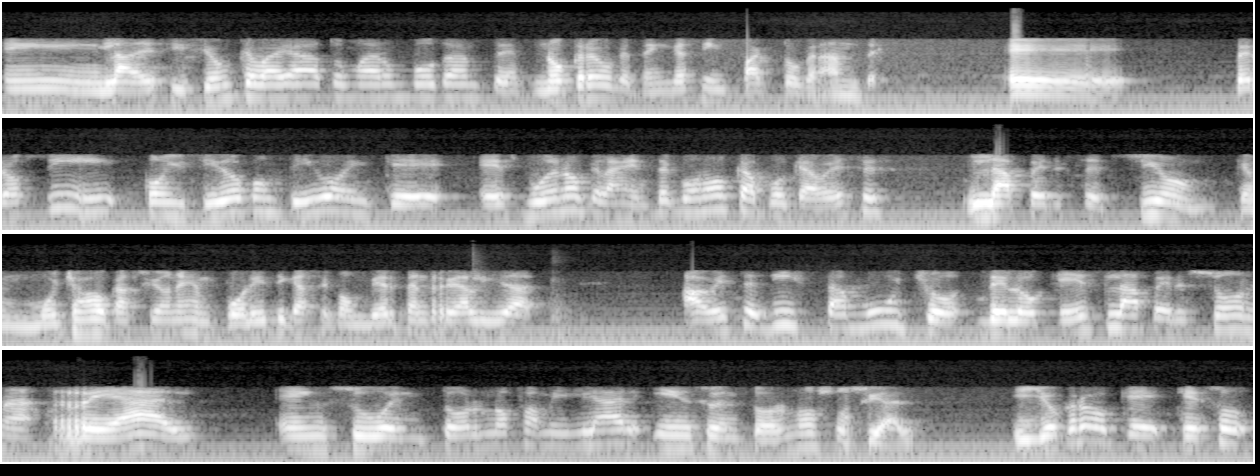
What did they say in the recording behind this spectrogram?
en la decisión que vaya a tomar un votante, no creo que tenga ese impacto grande. Eh, pero sí coincido contigo en que es bueno que la gente conozca porque a veces la percepción, que en muchas ocasiones en política se convierte en realidad, a veces dista mucho de lo que es la persona real en su entorno familiar y en su entorno social. Y yo creo que, eso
